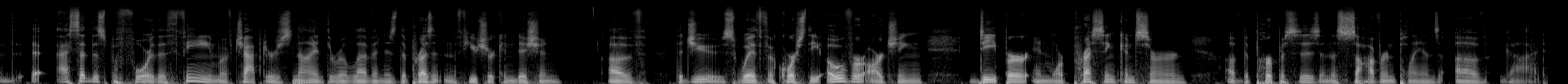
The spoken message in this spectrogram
th- uh, I said this before the theme of chapters 9 through 11 is the present and the future condition of the Jews, with, of course, the overarching, deeper, and more pressing concern of the purposes and the sovereign plans of God.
